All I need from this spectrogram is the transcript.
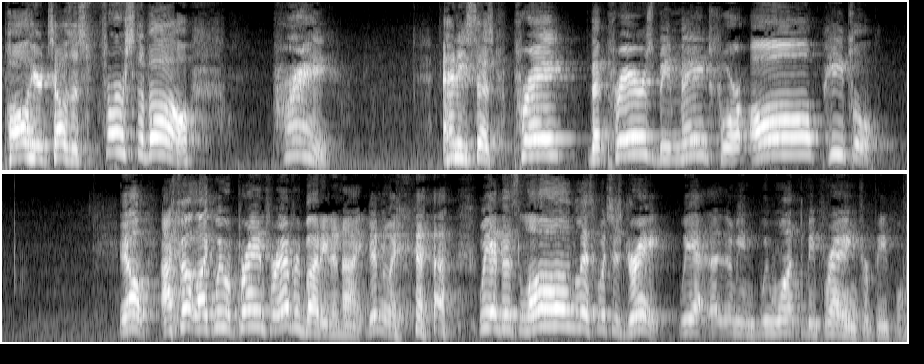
Paul here tells us, first of all, pray. And he says, pray that prayers be made for all people. You know, I felt like we were praying for everybody tonight, didn't we? we had this long list, which is great. We, I mean, we want to be praying for people.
